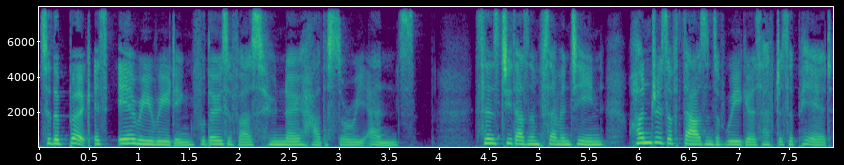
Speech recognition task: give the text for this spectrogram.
so the book is eerie reading for those of us who know how the story ends. Since 2017, hundreds of thousands of Uyghurs have disappeared,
